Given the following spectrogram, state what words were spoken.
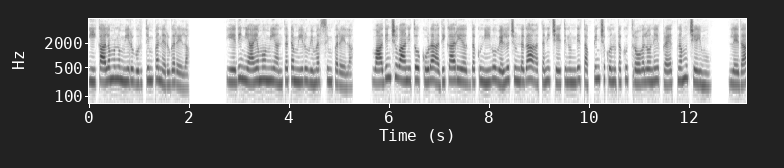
ఈ కాలమును మీరు గుర్తింప నెరుగరేలా. ఏది న్యాయమో మీ అంతట మీరు విమర్శింపరేలా. వాదించువానితో కూడా అధికారి యొద్దకు నీవు వెళ్ళుచుండగా అతని చేతి నుండి తప్పించుకొనుటకు త్రోవలోనే ప్రయత్నము చేయుము. లేదా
